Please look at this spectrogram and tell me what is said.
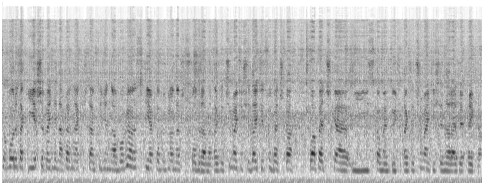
z obory taki jeszcze będzie na pewno jakieś tam codzienne obowiązki, jak to wygląda wszystko od rana. Także trzymajcie się, dajcie subeczka, łapeczkę i skomentujcie. Także trzymajcie się, na razie, hejka.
